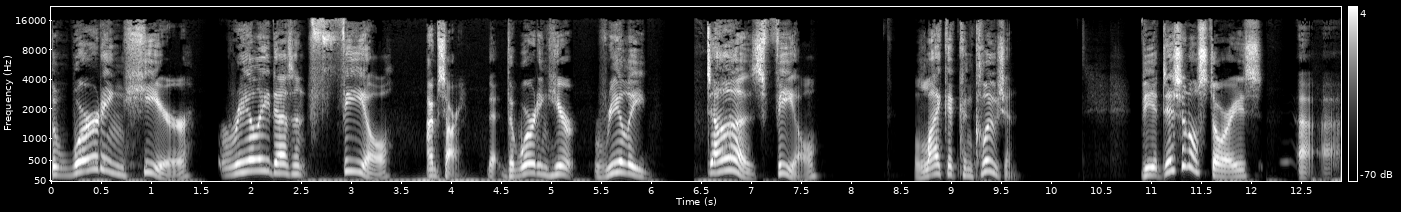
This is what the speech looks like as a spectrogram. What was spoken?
the wording here really doesn't feel, I'm sorry, the, the wording here really does feel like a conclusion. The additional stories uh, uh,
